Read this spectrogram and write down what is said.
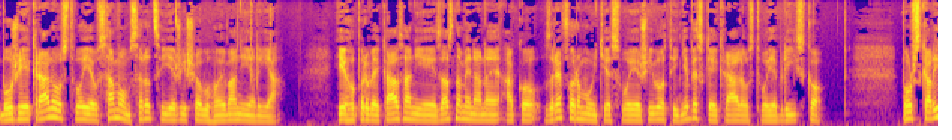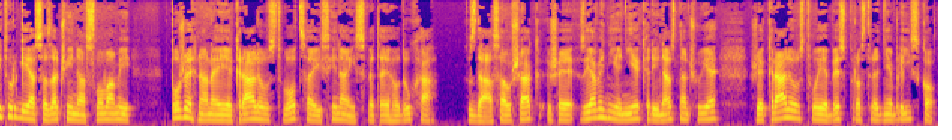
Božie kráľovstvo je v samom srdci Ježišovho evanielia. Jeho prvé kázanie je zaznamenané ako zreformujte svoje životy, nebeské kráľovstvo je blízko. Božská liturgia sa začína slovami Požehnané je kráľovstvo Otca i Syna i Svetého Ducha – Zdá sa však, že zjavenie niekedy naznačuje, že kráľovstvo je bezprostredne blízko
